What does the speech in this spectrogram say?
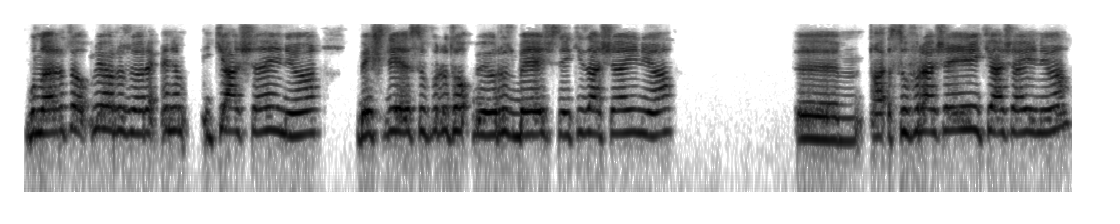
Bunları topluyoruz öğretmenim. 2 aşağı iniyor. 5 ile 0'ı topluyoruz. 5, 8 aşağı iniyor. Ee, 0 aşağı iniyor, 2 aşağı iniyor.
